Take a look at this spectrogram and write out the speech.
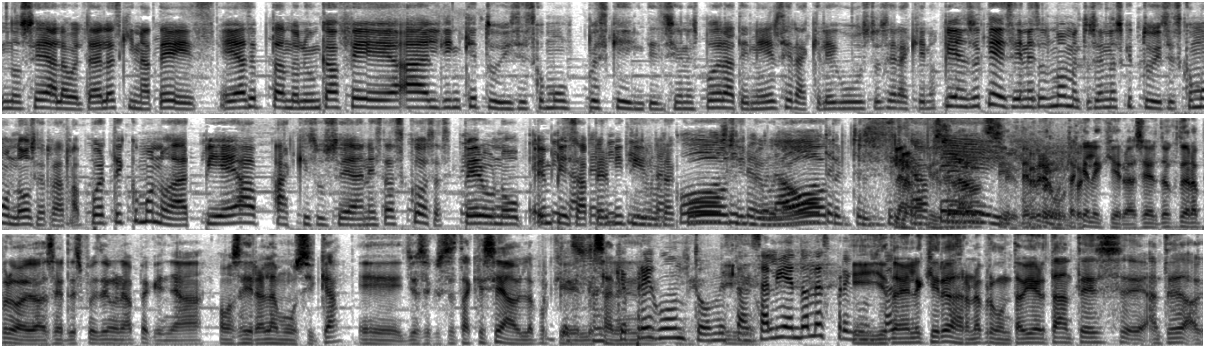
no sé, a la vuelta de la esquina te ves eh, aceptándole un café a alguien que tú dices como, pues, qué intenciones podrá tener, será que le gusto, será que no. Pienso que es en esos momentos en los que tú dices como no cerrar la puerta y como no dar pie a, a que sucedan estas cosas, pero uno empieza a permitir una cosa y luego la otra, entonces el Claro, café. esa es la pregunta que le quiero hacer, doctora, pero va a ser después de una pequeña... Vamos a ir a la música. Eh, yo sé que usted está que se habla porque Pues, le ¿qué salen... pregunto? Me y- están saliendo las preguntas. Y yo también le quiero dejar una pregunta abierta antes, eh, antes ah,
